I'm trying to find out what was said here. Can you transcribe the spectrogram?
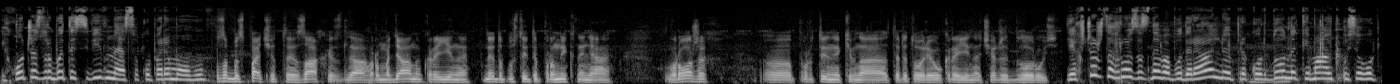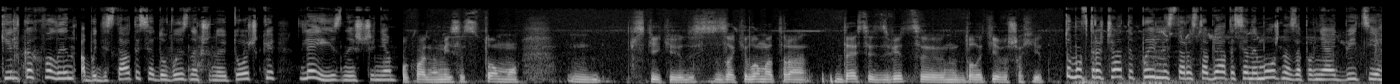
і хоче зробити свій внесок у перемогу. Забезпечити захист для громадян України, не допустити проникнення ворожих противників на територію України через Білорусь. Якщо ж загроза з неба буде реальною, прикордонники мають усього кілька хвилин, аби дістатися до визначеної точки для її знищення. Буквально місяць тому, скільки десь за кілометра 10 звідси долетів шахід. Тому втрачати пильність та розслаблятися не можна, запевняють бійці.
